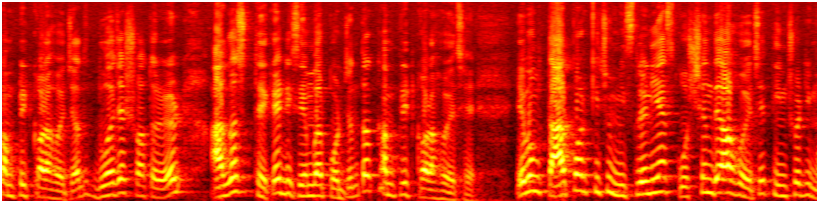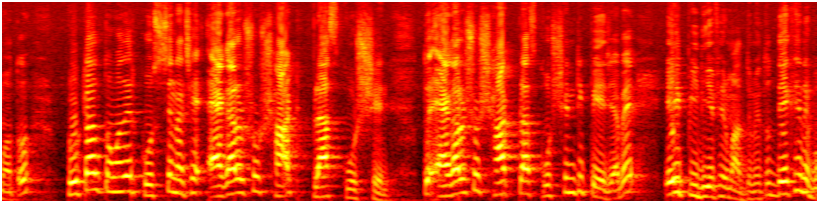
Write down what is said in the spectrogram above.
কমপ্লিট করা হয়েছে। অর্থাৎ দু হাজার আগস্ট থেকে ডিসেম্বর পর্যন্ত কমপ্লিট করা হয়েছে। এবং তারপর কিছু মিসলেনিয়াস কোশ্চেন দেওয়া হয়েছে তিনশোটি মতো। টোটাল তোমাদের কোশ্চেন আছে এগারোশো ষাট প্লাস কোশ্চেন তো এগারোশো ষাট প্লাস কোশ্চেনটি পেয়ে যাবে এই পিডিএফ এর মাধ্যমে। তো দেখে নেব,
